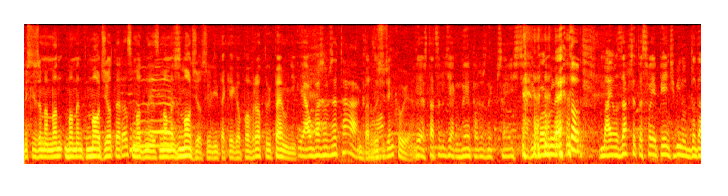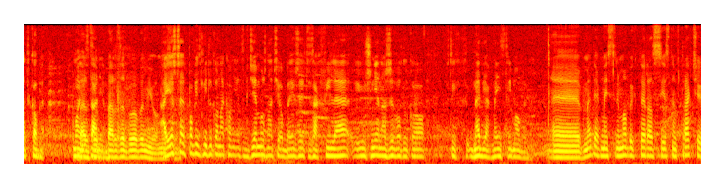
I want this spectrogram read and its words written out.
myślisz, że mam moment modzio teraz? Modny jest moment modzio, czyli takiego powrotu i pełni. Ja uważam, że tak. Bardzo no. Ci dziękuję. Wiesz, tacy ludzie jak my po różnych przejściach i w ogóle, to mają zawsze te swoje 5 minut dodatkowe, moim Bardzo, zdaniem. bardzo byłoby miło. A myślę. jeszcze powiedz mi tylko na koniec, gdzie można Cię obejrzeć za chwilę, już nie na żywo, tylko w tych mediach mainstreamowych. E, W mediach mainstreamowych teraz jestem w trakcie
